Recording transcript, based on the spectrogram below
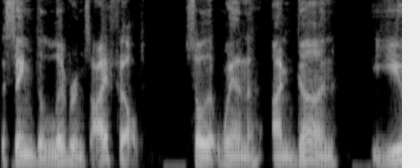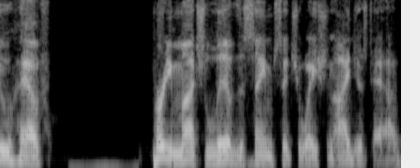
the same deliverance i felt so that when i'm done you have pretty much lived the same situation i just had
